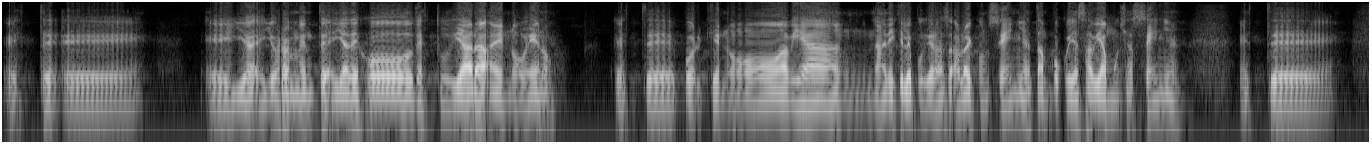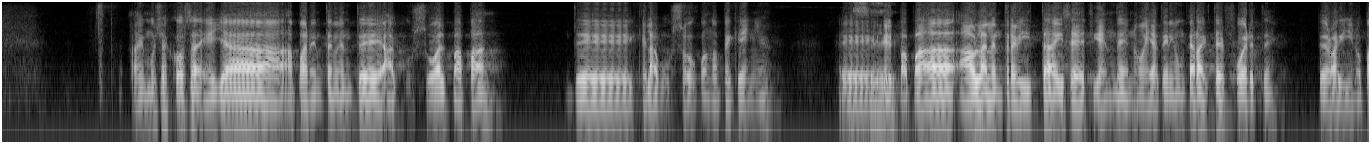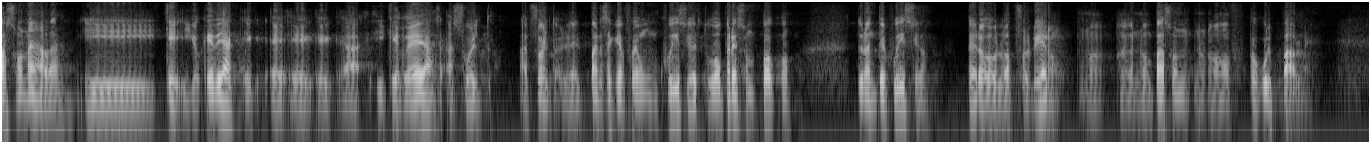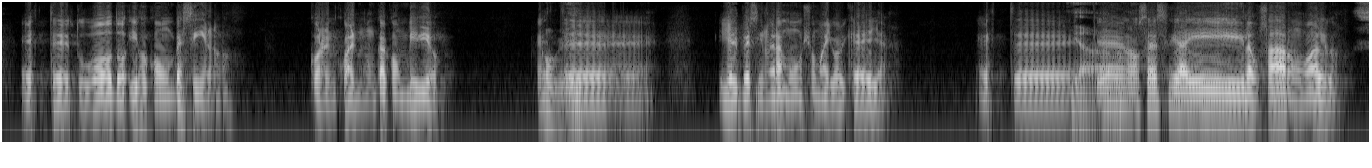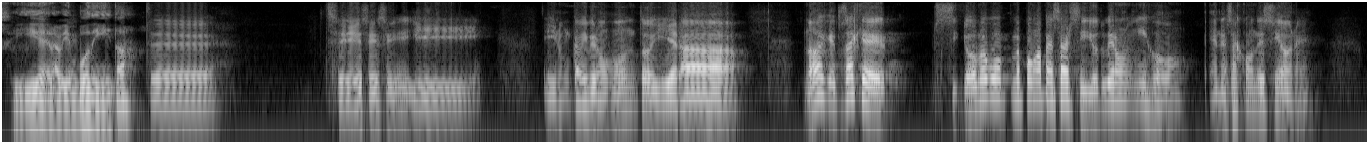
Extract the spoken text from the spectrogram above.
Este, ella, ellos realmente, ella dejó de estudiar en noveno, este, porque no había nadie que le pudiera hablar con señas, tampoco ella sabía muchas señas. Este, hay muchas cosas. Ella aparentemente acusó al papá de que la abusó cuando pequeña. Eh, Sí. el papá habla en la entrevista y se defiende, no, ella tenía un carácter fuerte, pero aquí no pasó nada y que yo quedé a- eh, eh, eh, a- y quedé absuelto, parece que fue un juicio, estuvo preso un poco durante el juicio, pero lo absolvieron, no, no- pasó, no fue culpable. Este, tuvo dos hijos con un vecino con el cual nunca convivió. Este, y el vecino era mucho mayor que ella. Este, que no sé si ahí la usaron o algo. Sí, era bien bonita. Este, sí, sí, sí. Y, y nunca vivieron juntos y era... No, es que tú sabes que si yo me, me pongo a pensar, si yo tuviera un hijo en esas condiciones,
